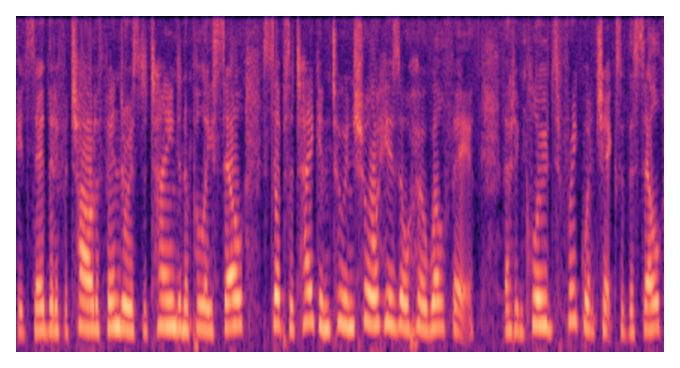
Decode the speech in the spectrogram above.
It said that if a child offender is detained in a police cell, steps are taken to ensure his or her welfare. That includes frequent checks of the cell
